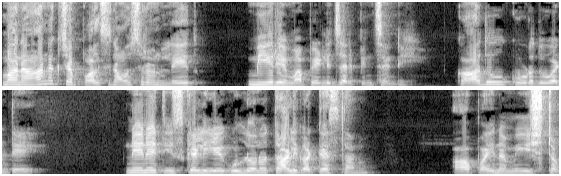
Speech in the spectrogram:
మా నాన్నకు చెప్పాల్సిన అవసరం లేదు. మీరే మా పెళ్ళి జరిపించండి. కాదు కూడదు అంటే నేనే తీసుకెళ్ళి ఏ గుళ్ళోనో తాళి కట్టేస్తాను. ఆ పైన మీ ఇష్టం.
